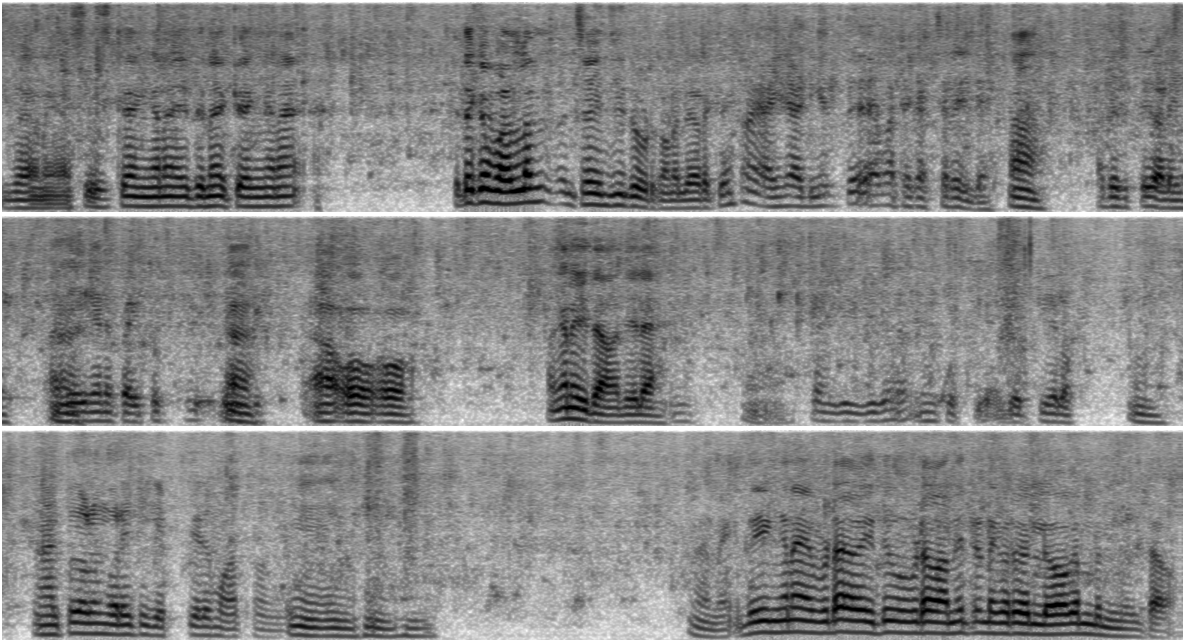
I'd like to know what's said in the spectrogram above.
ഇതാണ് അസിസ്റ്റ് എങ്ങനെ ഇതിനൊക്കെ എങ്ങനെ? ഇതൊക്കെ വെള്ളം ചേഞ്ച് ചെയ്ത് കൊടുക്കണമല്ലേ ഇടയ്ക്ക്? അതിന്റെ അടിയിലത്തെ മറ്റേ കച്ചറയില്ലേ? ആ. അതെടുത്ത് കളയും. അത് ഇങ്ങനെ പൈപ്പ് ആ ഓ ഓ. അങ്ങനെ ചെയ്താൽ മതി അല്ലേ? ഗപ്പികളോ. നാൽപ്പതോളം വെറൈറ്റി ഗപ്പികൾ മാത്രമുണ്ട്. ആണ്. ഇത് ഇങ്ങനെ ഇവിടെ ഇത് ഇവിടെ വന്നിട്ടുണ്ടെങ്കിൽ ഒരു ലോകം തന്നെ ഉണ്ടാവും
